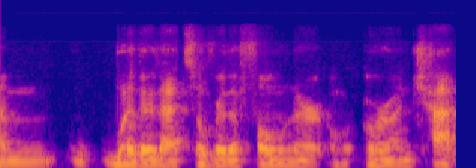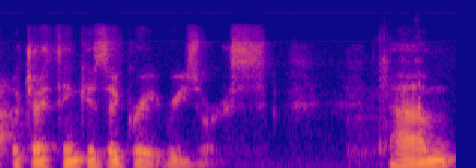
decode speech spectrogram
um, whether that's over the phone or, or on chat which i think is a great resource um,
